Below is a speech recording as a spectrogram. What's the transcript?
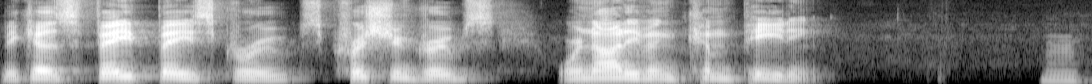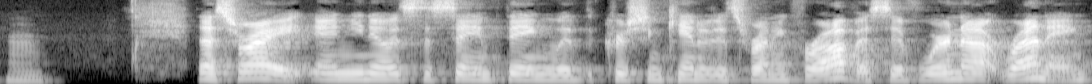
because faith based groups, Christian groups, were not even competing. Mm-hmm. That's right. And, you know, it's the same thing with Christian candidates running for office. If we're not running,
